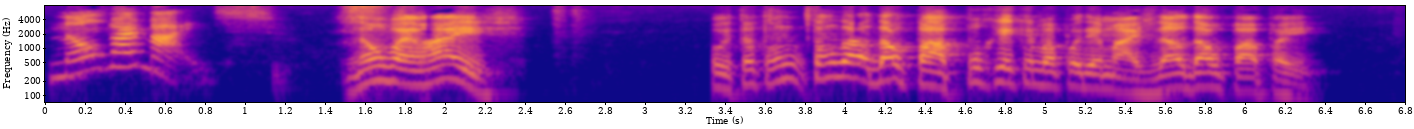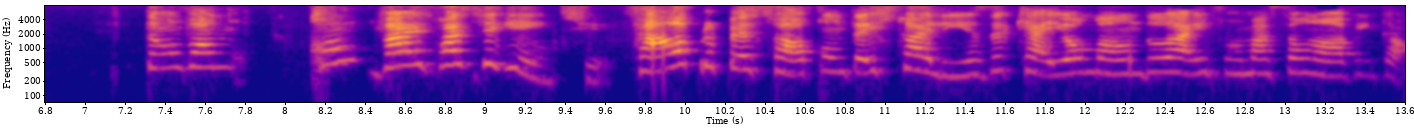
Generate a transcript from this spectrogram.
Não vai mais. Não vai mais? Pô, então, então, então dá, dá, o papo. Por que, que não vai poder mais? Dá, dá o papo aí. Então vamos. Vai, faz o seguinte: fala pro pessoal, contextualiza, que aí eu mando a informação nova, então.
